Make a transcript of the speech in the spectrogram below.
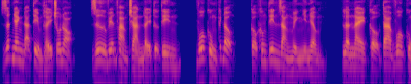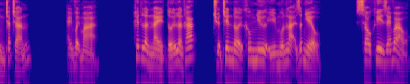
rất nhanh đã tìm thấy chỗ nọ dư viễn phàm tràn đầy tự tin vô cùng kích động cậu không tin rằng mình nhìn nhầm lần này cậu ta vô cùng chắc chắn. Hay vậy mà. Hết lần này tới lần khác chuyện trên đời không như ý muốn lại rất nhiều. Sau khi rẽ vào,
